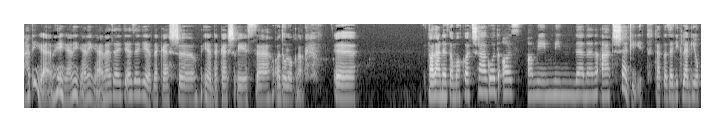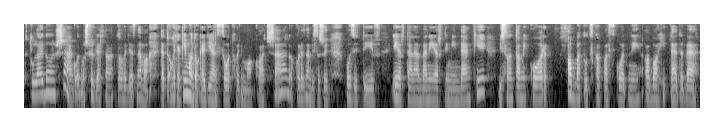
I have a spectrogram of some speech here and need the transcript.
Hát igen, igen, igen, igen, ez egy, ez egy érdekes, érdekes része a dolognak talán ez a makadságod az, ami mindenen át segít. Tehát az egyik legjobb tulajdonságod. Most független attól, hogy ez nem a... Tehát, hogyha kimondok egy ilyen szót, hogy makadság, akkor ez nem biztos, hogy pozitív értelemben érti mindenki, viszont amikor abba tudsz kapaszkodni, abba a hitedbe,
